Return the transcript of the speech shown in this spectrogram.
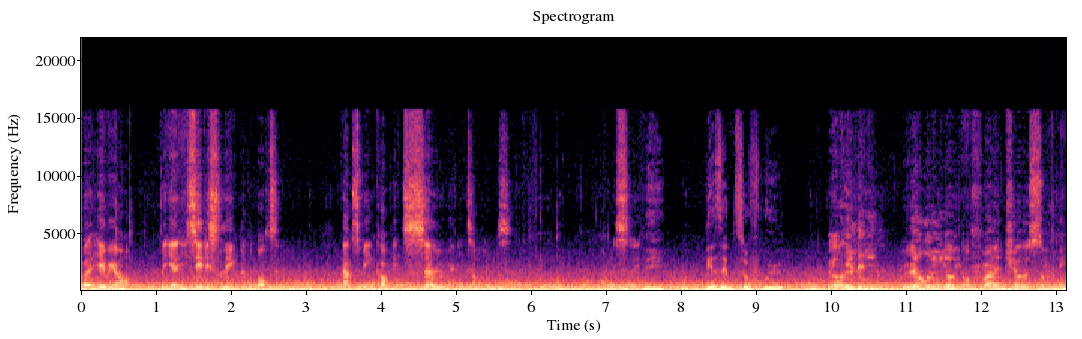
But here we are. But yeah, you see this loop at the bottom? That's been copied so many times. Honestly. Wir sind zu früh? Really? Really? Are you French or something?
